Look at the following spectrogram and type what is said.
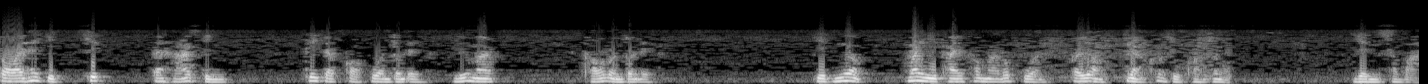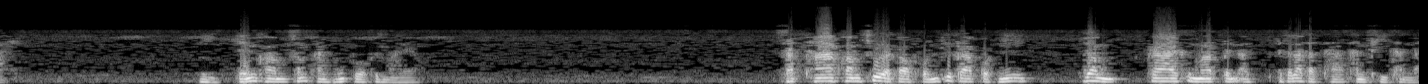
ปล่อยให้จิตคิดไปหาสิ่งที่จะก่อกวนตนเอง หรือมาเผาหล่นตนเอง จิตเมื่อไม่มีภัยเข้ามารบกวน ก็ย่อมอย่างเข้าสู่ความสงบเย็นสบาย นี่เห็นความสำคัญของตัวขึ้นมาแล้วศรัทธาความเชื่อต่อผลที่ปรากฏนี้ ย่อมกลายขึ้นมาเป็นอัจฉริศรัทธาทันทีทันใด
